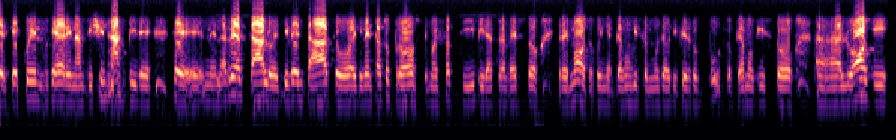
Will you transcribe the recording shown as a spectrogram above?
perché quello che era inavvicinabile eh, nella realtà lo è diventato, è diventato prossimo e fattibile attraverso il remoto, quindi abbiamo visto il museo di Pietroburgo, abbiamo visto eh, luoghi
